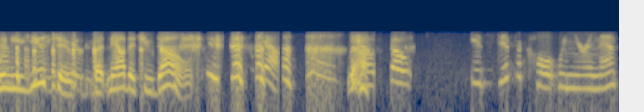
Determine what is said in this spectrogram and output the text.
when you used to, something- but now that you don't. yeah. you know, so it's difficult when you're in that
